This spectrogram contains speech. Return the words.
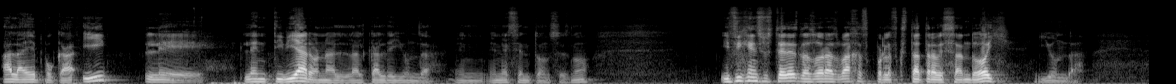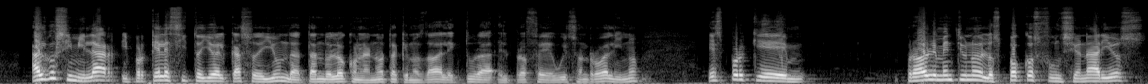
a la época. Y le, le entibiaron al alcalde Yunda en, ese entonces, ¿no? Y fíjense ustedes las horas bajas por las que está atravesando hoy Yunda. Algo similar, y por qué le cito yo el caso de Yunda, atándolo con la nota que nos daba lectura el profe Wilson Robalino, es porque mm, probablemente uno de los pocos funcionarios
